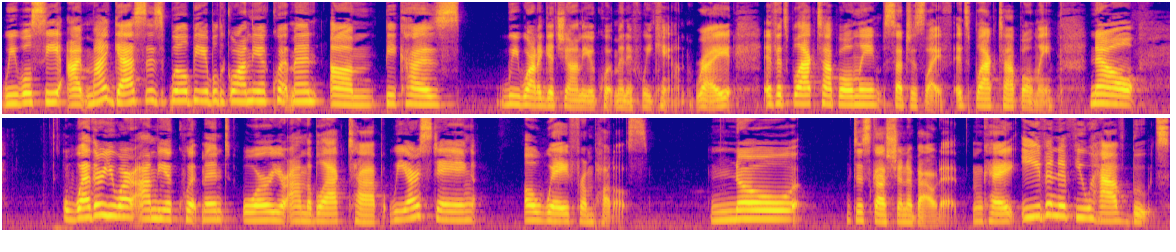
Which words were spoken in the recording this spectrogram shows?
we will see. I, my guess is we'll be able to go on the equipment um, because we want to get you on the equipment if we can, right? If it's blacktop only, such is life. It's blacktop only. Now, whether you are on the equipment or you're on the blacktop, we are staying away from puddles. No discussion about it, okay? Even if you have boots,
